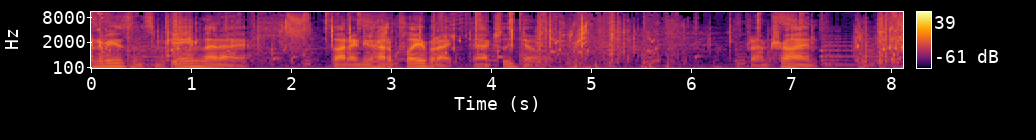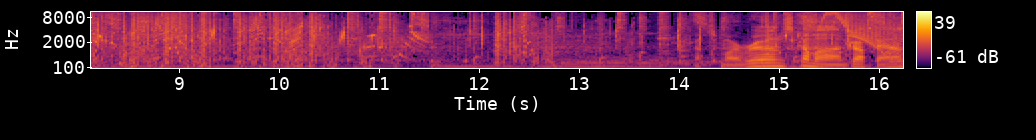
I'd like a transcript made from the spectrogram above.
enemies in some game that I thought I knew how to play, but I actually don't. But I'm trying. Got some more runes. Come on, drop down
